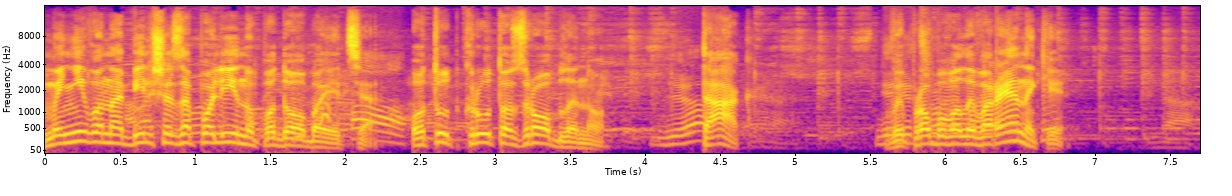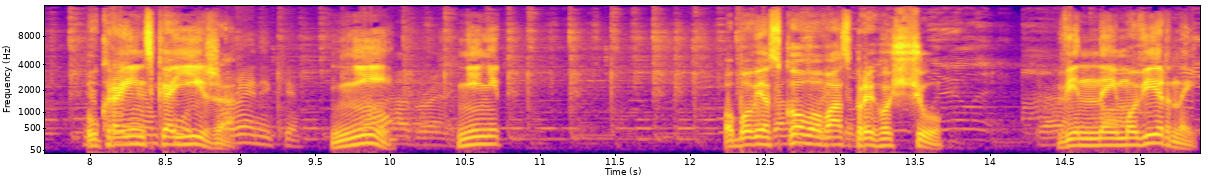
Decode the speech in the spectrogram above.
Мені вона більше за Поліну подобається. Отут круто зроблено. Так. Ви пробували вареники? Українська їжа. Ні. Ні, ні. Обов'язково вас пригощу. Він неймовірний.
